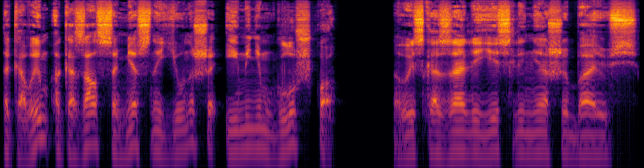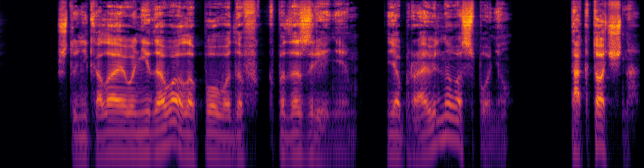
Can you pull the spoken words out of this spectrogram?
Таковым оказался местный юноша именем Глушко. Вы сказали, если не ошибаюсь, что Николаева не давала поводов к подозрениям. Я правильно вас понял? Так точно.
